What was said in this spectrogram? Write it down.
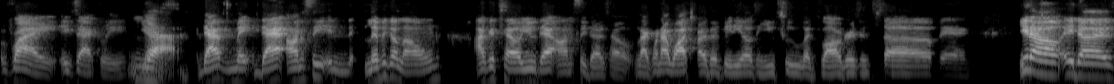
Right, exactly. Yeah. That make that honestly in living alone, I could tell you that honestly does help. Like when I watch other videos and YouTube, like vloggers and stuff, and you know, it does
